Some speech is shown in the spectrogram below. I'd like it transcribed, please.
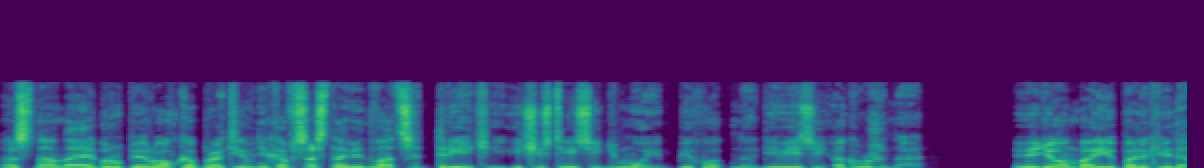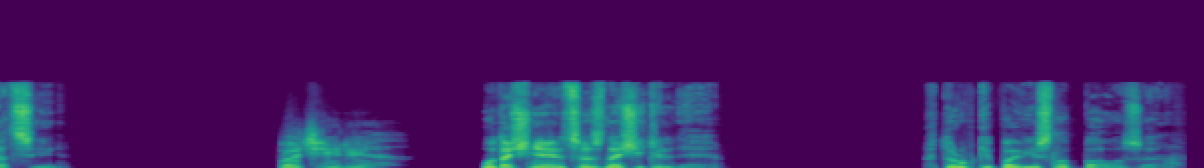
Основная группировка противника в составе 23-й и частей 7-й пехотных дивизий окружена. Ведем бои по ликвидации. Потери. Уточняются значительные. В трубке повисла пауза.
